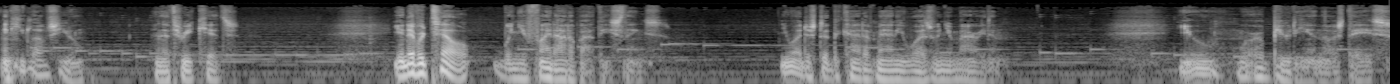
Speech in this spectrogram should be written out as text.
and he loves you, and the three kids. You never tell when you find out about these things. You understood the kind of man he was when you married him. You were a beauty in those days.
